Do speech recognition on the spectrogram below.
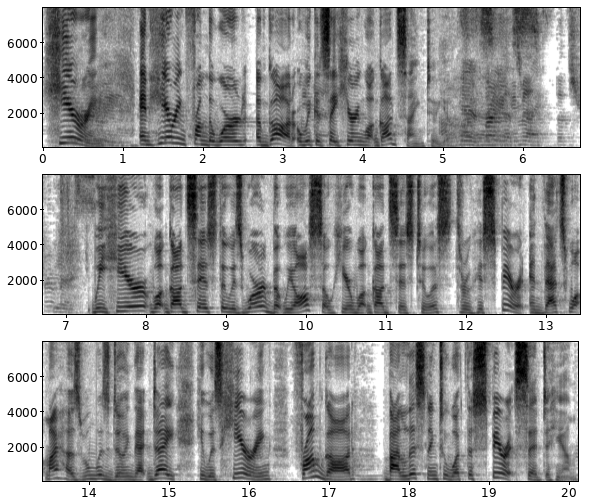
hearing and hearing from the word of God, or we could say hearing what God's saying to you. Yes. Amen. That's true. We hear what God says through His Word, but we also hear what God says to us through His Spirit. And that's what my husband was doing that day. He was hearing from God by listening to what the Spirit said to him.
